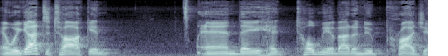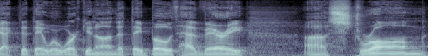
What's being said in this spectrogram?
And we got to talking, and they had told me about a new project that they were working on that they both have very uh, strong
